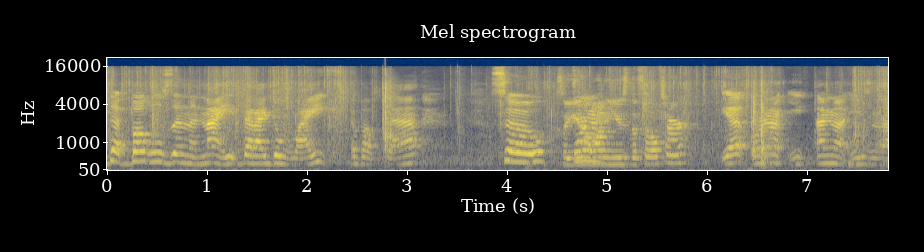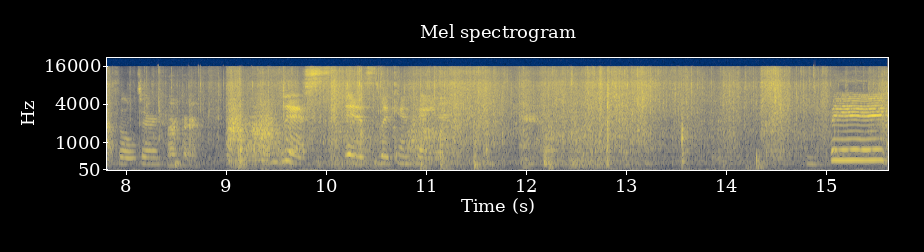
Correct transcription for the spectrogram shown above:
that bubbles in the night that I don't like about that. So So you don't want to use the filter? Yep, we're not. e- I'm not using that filter. Okay. This is the container. Big,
